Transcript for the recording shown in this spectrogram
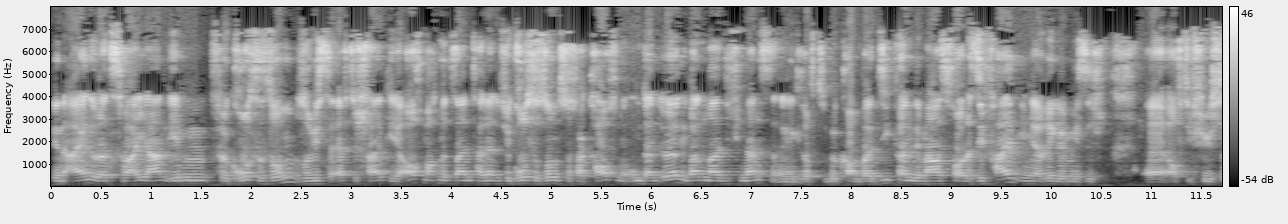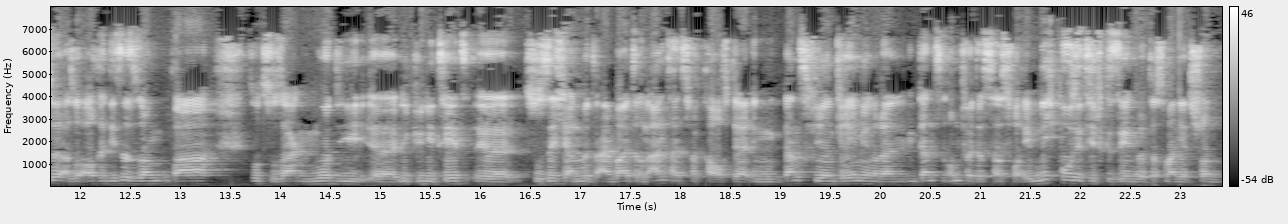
in ein oder zwei Jahren eben für große Summen, so wie es der FC Schalke ja auch macht mit seinen Talenten, für große Summen zu verkaufen, um dann irgendwann mal die Finanzen in den Griff zu bekommen, weil die können dem HSV, oder sie fallen ihm ja regelmäßig äh, auf die Füße. Also auch in dieser Saison war sozusagen nur die äh, Liquidität äh, zu sichern mit einem weiteren Anteilsverkauf, der in ganz vielen Gremien oder im ganzen Umfeld des HSV eben nicht positiv gesehen wird, dass man jetzt schon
